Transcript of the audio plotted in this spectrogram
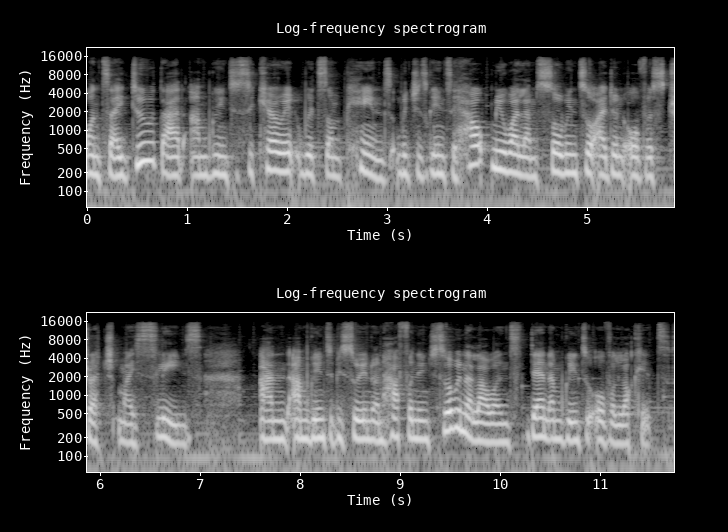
Once I do that, I'm going to secure it with some pins, which is going to help me while I'm sewing so I don't overstretch my sleeves. And I'm going to be sewing on half an inch sewing allowance, then I'm going to overlock it.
